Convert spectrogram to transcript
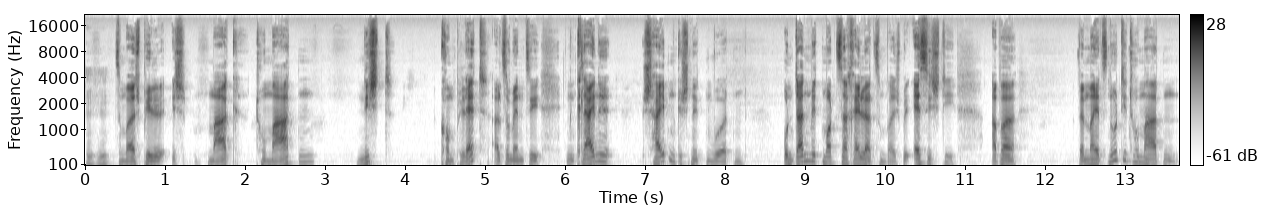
Mhm. Zum Beispiel, ich mag Tomaten nicht komplett, also wenn sie in kleine Scheiben geschnitten wurden und dann mit Mozzarella zum Beispiel, esse ich die. Aber wenn man jetzt nur die Tomaten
